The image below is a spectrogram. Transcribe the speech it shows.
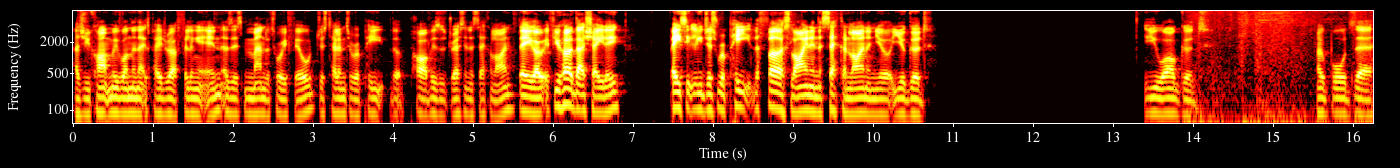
as you can't move on the next page without filling it in, as it's mandatory field. Just tell him to repeat the part of his address in the second line. There you go. If you heard that, Shady, basically just repeat the first line in the second line, and you're you're good. You are good. No boards there.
